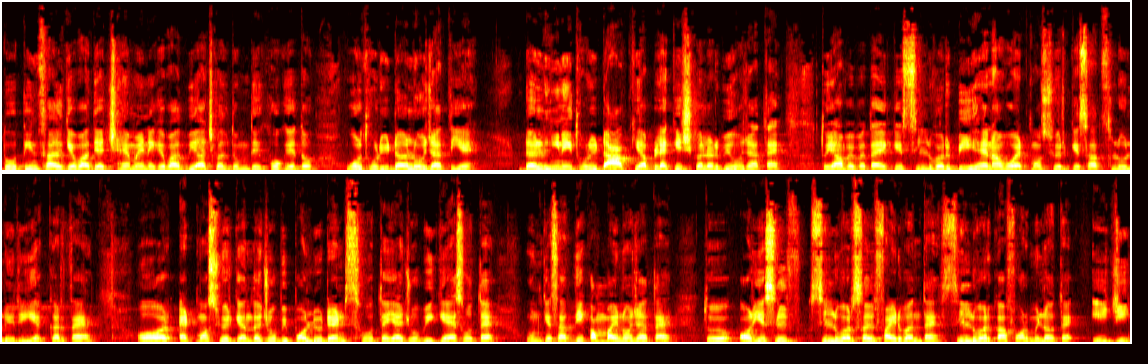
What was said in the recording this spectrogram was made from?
दो तीन साल के बाद या छः महीने के बाद भी आजकल तुम देखोगे तो वो थोड़ी डल हो जाती है। डल ही नहीं, थोड़ी डार्क या ब्लैकिश कलर भी हो जाता है। तो यहाँ पे पता है कि सिल्वर भी है ना, वो एटमॉस्फेयर के साथ स्लोली रिएक्ट करता है। और एटमॉस्फेयर के अंदर जो भी पॉल्यूटेंट्स होते हैं या जो भी गैस होता है, उनके साथ ये कंबाइन हो जाता है। तो और ये सिल्फ, सिल्वर सल्फाइड बनता है। सिल्वर का फॉर्मूला होता है एजी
